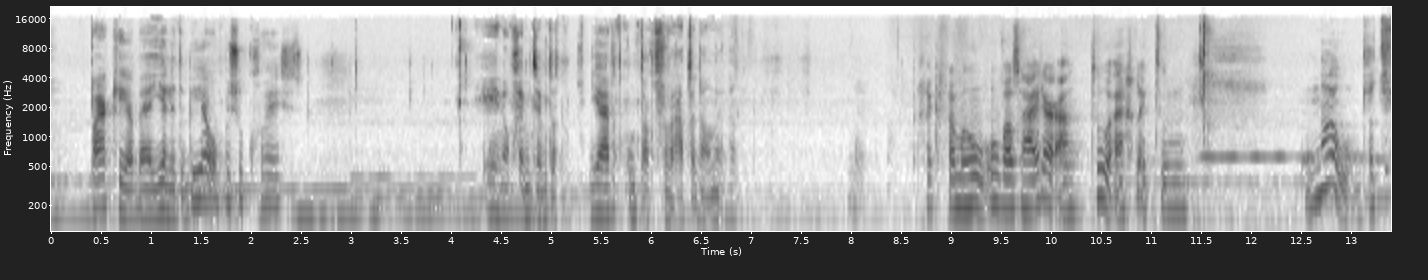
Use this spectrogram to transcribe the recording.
een paar keer bij Jelle de Beer op bezoek geweest. En op een gegeven moment hebben we dat, ja, dat contact verwaterd dan. En dan... Gek van, maar hoe, hoe was hij daar aan toe eigenlijk toen? Nou, dat,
